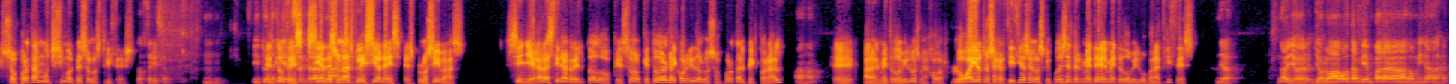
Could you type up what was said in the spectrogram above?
soportan muchísimo el peso los tríceps. Los tríceps. Entonces, si haces unas flexiones explosivas sin llegar a estirar del todo, que, que todo el recorrido lo soporta el pectoral, eh, para el método Bilbo es mejor. Luego hay otros ejercicios en los que puedes meter el método Bilbo para tríceps. Ya. No, yo, yo, lo hago también para dominadas, ¿eh?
